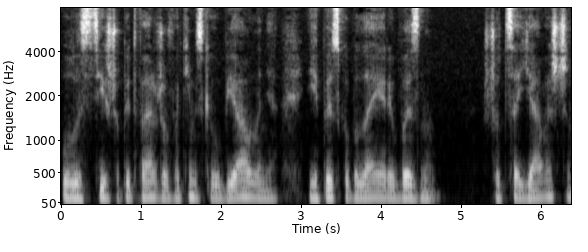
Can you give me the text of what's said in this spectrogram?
У листі, що підтверджував Фатімське об'явлення, єпископ Леєрі визнав, що це явище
